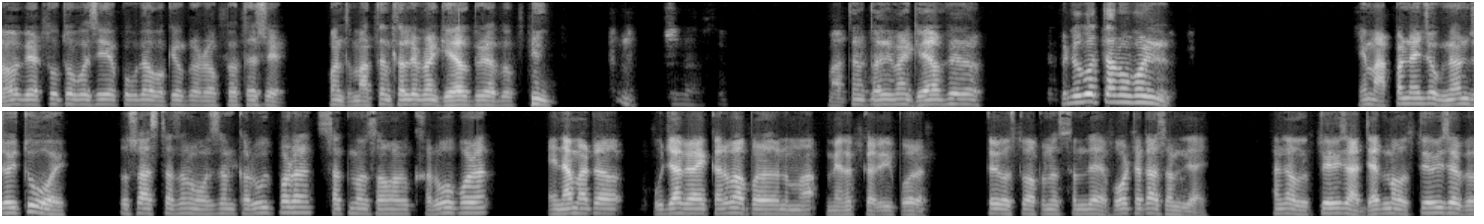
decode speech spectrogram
હવે બેઠું તો પછી એ બધા વકીલ ડોક્ટર થશે. પણ માતન ખલે પણ ઘેર આવતું રહેતો માતન ખલે ઘેર રહેતો એટલું બધું તારું પડ્યું એમ આપણને જો જ્ઞાન જોઈતું હોય, તો શાસ્ત્રનું વર્જન કરવું જ પડે સતનો સવાલ કરવો પડે. એના માટે ઉજાગરાય કરવા પડે અને મહેનત કરવી પડે. તો એ વસ્તુ આપણને સમજાય, સો ટકા સમજાય. આ છે આધ્યાત્મ વસ્તુ એવી છે કે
